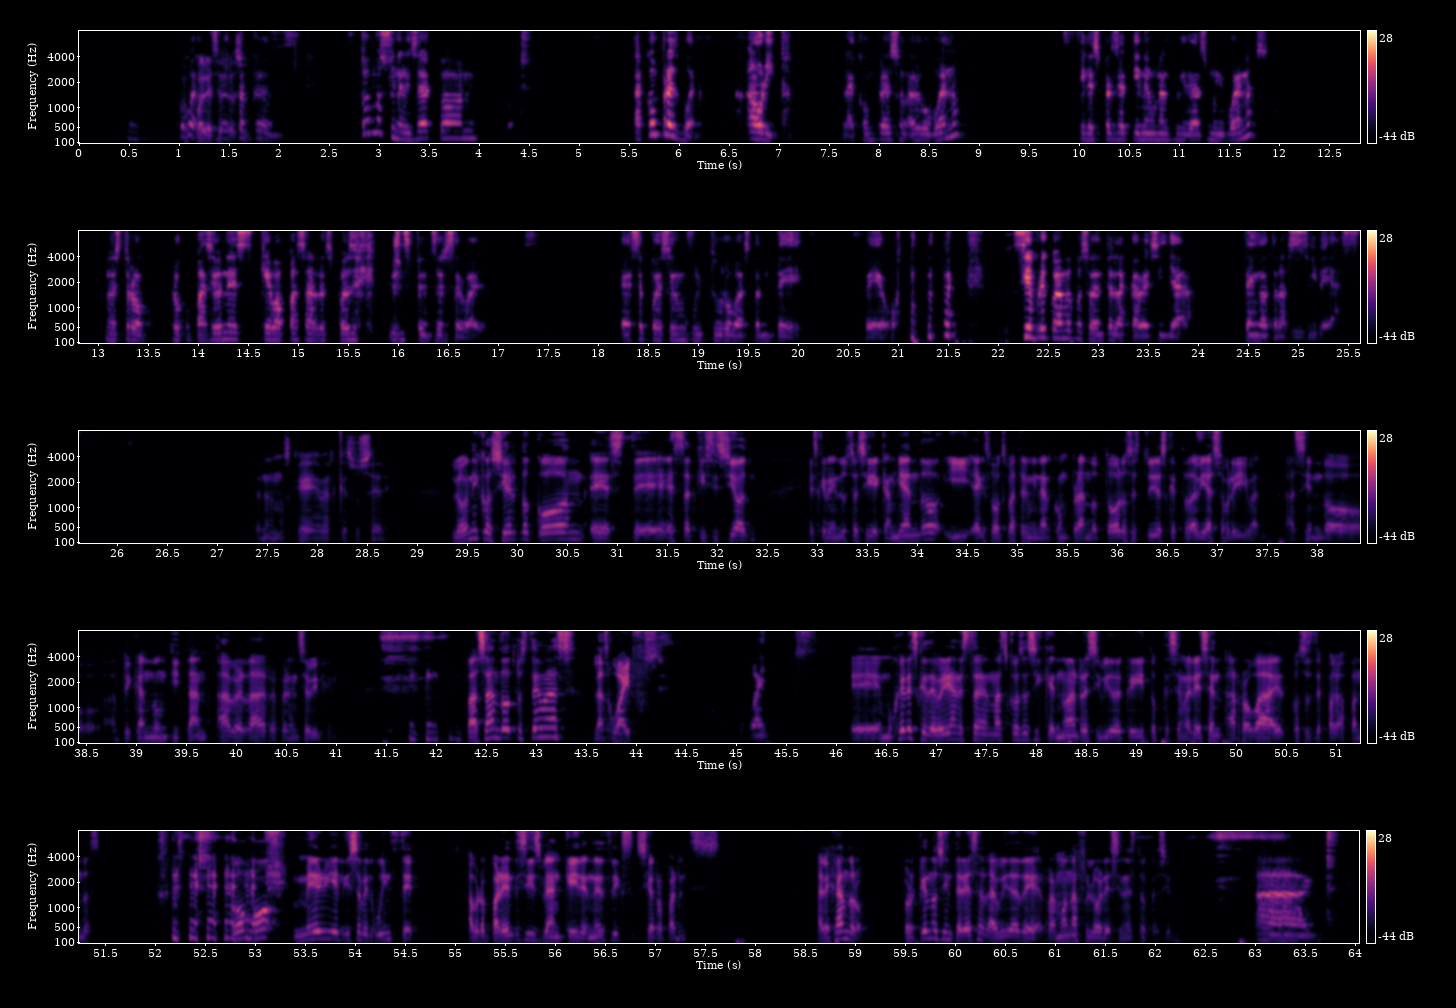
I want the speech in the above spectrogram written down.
Pues ¿O cuál bueno, es el resultado? Podemos finalizar con. La compra es buena. Ahorita. La compra es algo bueno. Phil Spencer tiene unas ideas muy buenas. Nuestra preocupación es qué va a pasar después de que Phil Spencer se vaya. Ese puede ser un futuro bastante feo. Siempre y cuando, pues, obviamente, la cabecilla tenga otras ideas. Tendremos que ver qué sucede. Lo único cierto con este, esta adquisición es que la industria sigue cambiando y Xbox va a terminar comprando todos los estudios que todavía sobrevivan, haciendo, aplicando un titán. Ah, ¿verdad? Referencia virgen. Pasando a otros temas, las waifus. Guay. Eh, mujeres que deberían estar en más cosas y que no han recibido el crédito que se merecen, arroba eh, cosas de pagafandas. Como Mary Elizabeth Winstead. Abro paréntesis, vean Kate de Netflix, cierro paréntesis. Alejandro, ¿por qué nos interesa la vida de Ramona Flores en esta ocasión? Ah,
